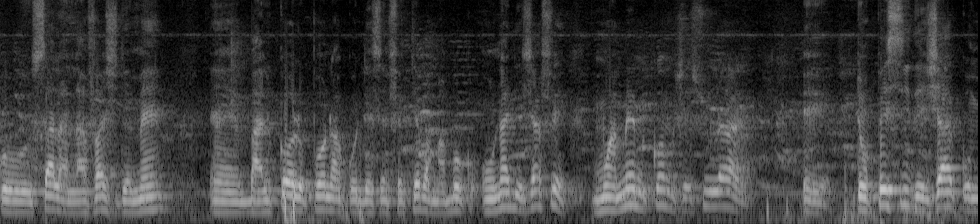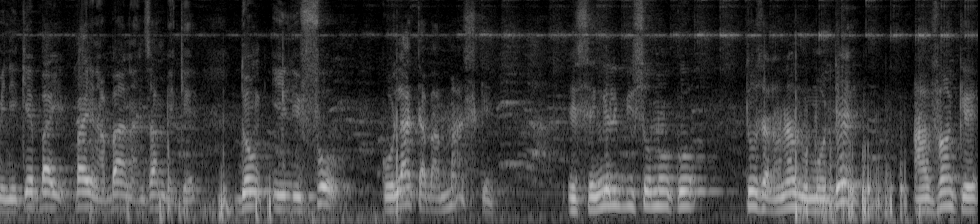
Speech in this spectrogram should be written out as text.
kosala lavage de main eh, baalcool mpona kodesinfecte bamaboko on a déjà fait. Moi-même comme je suis là eh, topesi déjà communiqué bai na bana na nzambe ke. Donc il faut kolata bamaske esengeli biso moko tozala nanu modèle avant que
